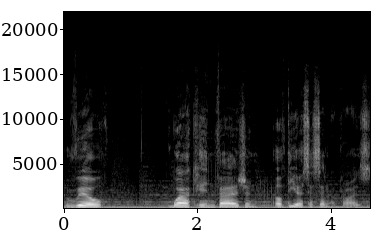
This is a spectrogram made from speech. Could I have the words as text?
real working version of the USS Enterprise.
